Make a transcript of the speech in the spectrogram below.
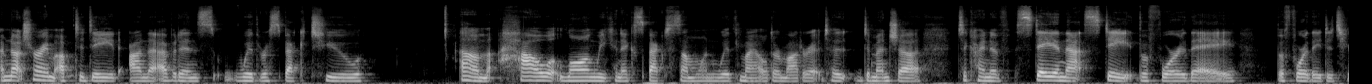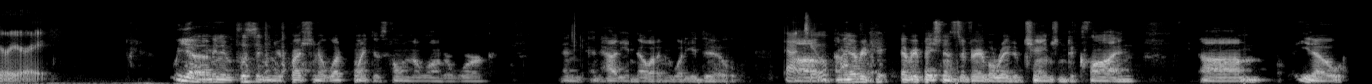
I'm not sure I'm up to date on the evidence with respect to um, how long we can expect someone with mild or moderate to dementia to kind of stay in that state before they before they deteriorate. Yeah, I mean, implicit in your question, at what point does home no longer work, and and how do you know it, and what do you do? That too. Um, I mean, every every patient has a variable rate of change and decline. Um, you know,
